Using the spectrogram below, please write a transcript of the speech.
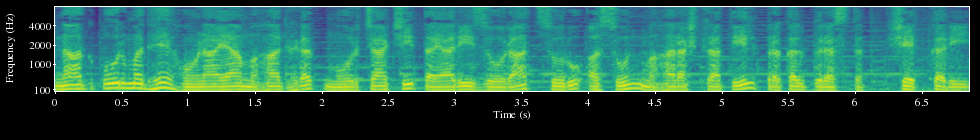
नागपूरमध्ये होणाऱ्या महाधडक मोर्चाची तयारी जोरात सुरू असून महाराष्ट्रातील प्रकल्पग्रस्त शेतकरी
